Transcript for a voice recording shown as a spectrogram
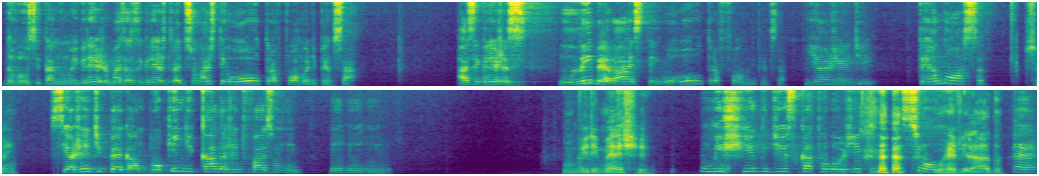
não vou citar nenhuma igreja, mas as igrejas tradicionais têm outra forma de pensar. As igrejas liberais têm outra forma de pensar. E a gente tem a nossa. Sim. Se a gente pegar um pouquinho de cada, a gente faz um, um, um, um, Um vira e mexe, um mexido de escatologia que não o funciona. revirado. É.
